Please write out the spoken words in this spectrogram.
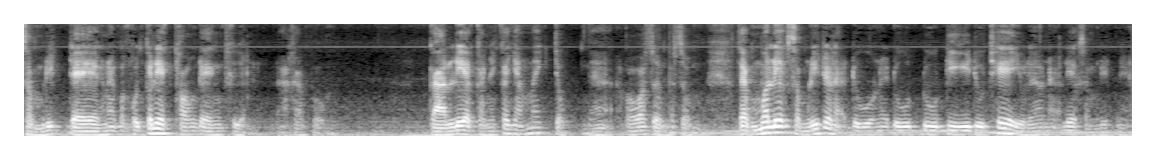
สำริดแดงนะบางคนก็เรียกทองแดงเถื่อนนะครับผมการเรียกกันนี่ก็ยังไม่จบนะฮะเพราะว่าส่วนผสม แต่ผมว่าเรียกสำริดนั่นแหละดูนะดูดูดีดูเท่อยู่แล้วนะเรียกสำริดเนี่ย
